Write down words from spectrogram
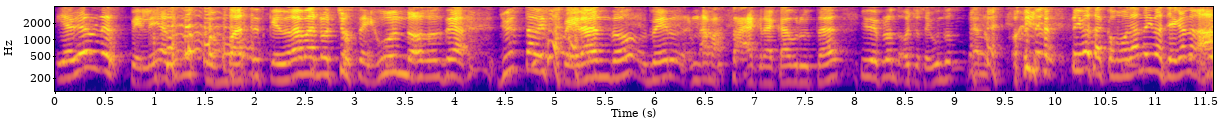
y había unas peleas, unos combates que duraban 8 segundos. O sea, yo estaba esperando ver una masacre acá brutal. Y de pronto, 8 segundos, ya no. Te, ibas acomodando, ibas llegando. ¡Ah!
